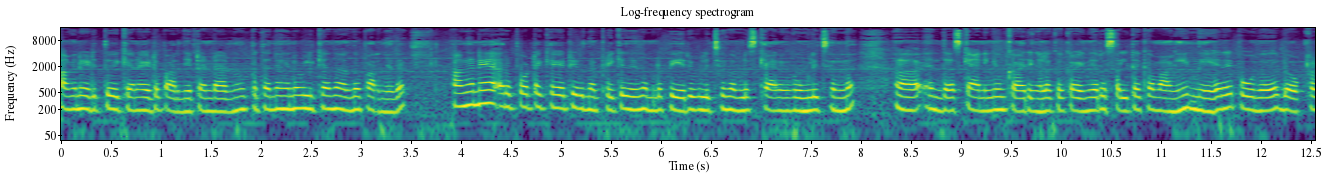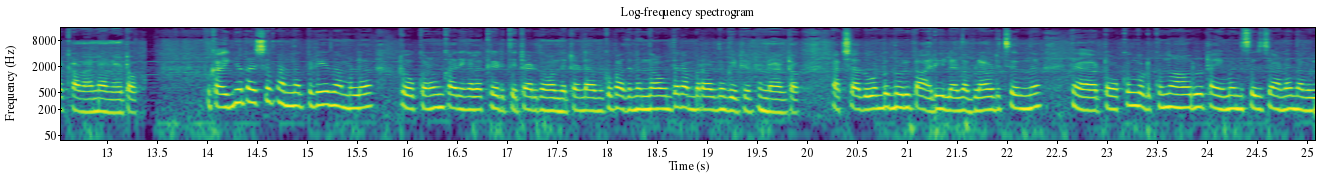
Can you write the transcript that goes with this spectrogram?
അങ്ങനെ എടുത്തു വെക്കാനായിട്ട് പറഞ്ഞിട്ടുണ്ടായിരുന്നു. ഇപ്പം തന്നെ അങ്ങനെ വിളിക്കാമെന്നായിരുന്നു പറഞ്ഞത്. അങ്ങനെ റിപ്പോർട്ടൊക്കെ ആയിട്ട് ഇരുന്നപ്പോഴേക്കും നമ്മുടെ പേര് വിളിച്ച് നമ്മൾ സ്കാനിങ് റൂമിൽ ചെന്ന് എന്താ സ്കാനിങ്ങും കാര്യങ്ങളൊക്കെ കഴിഞ്ഞ് റിസൾട്ടൊക്കെ വാങ്ങി നേരെ പോകുന്നത് ഡോക്ടറെ കാണാനാണ് കേട്ടോ കഴിഞ്ഞ പ്രാവശ്യം വന്നപ്പോഴേ നമ്മൾ ടോക്കണും കാര്യങ്ങളൊക്കെ എടുത്തിട്ട് എടുത്തിട്ടായിരുന്നു വന്നിട്ടുണ്ട്. നമുക്ക് പതിനൊന്നാമത്തെ നമ്പറായിരുന്നു കിട്ടിയിട്ടുണ്ടായിരുന്നു കേട്ടോ. പക്ഷെ അതുകൊണ്ടൊന്നും ഒരു കാര്യമില്ല. നമ്മളവിടെ ചെന്ന് ടോക്കൺ കൊടുക്കുന്ന ആ ഒരു ടൈം അനുസരിച്ചാണ് നമ്മൾ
